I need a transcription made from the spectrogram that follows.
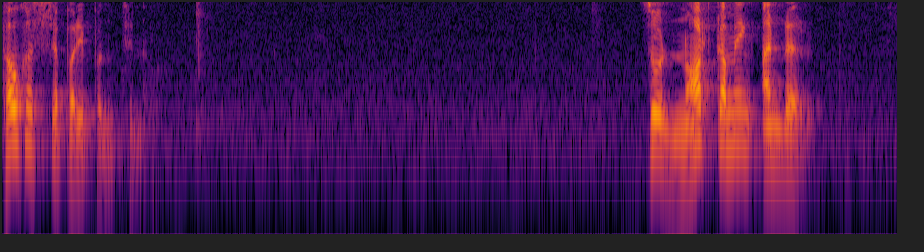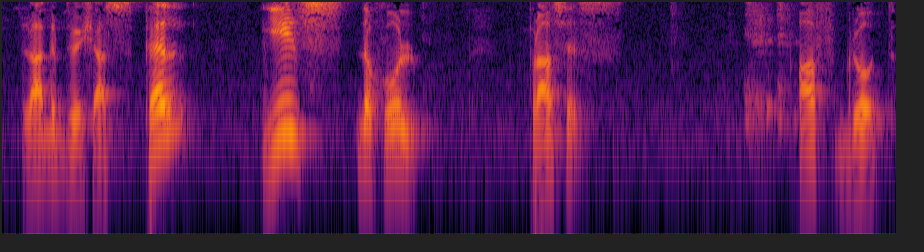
तौहस्य परिपंथिनो So not coming under Ragadvesha spell is the whole process of growth.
